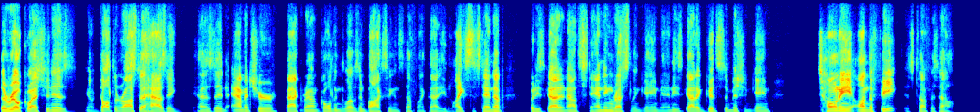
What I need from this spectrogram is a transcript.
The real question is, you know, Dalton Rosta has a has an amateur background, Golden Gloves in boxing and stuff like that. He likes to stand up, but he's got an outstanding wrestling game and he's got a good submission game. Tony on the feet is tough as hell.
